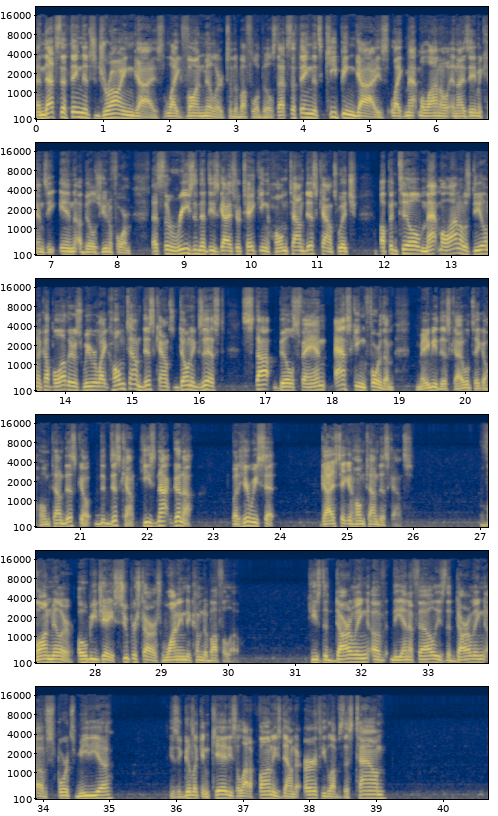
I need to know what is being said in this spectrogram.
And that's the thing that's drawing guys like Von Miller to the Buffalo Bills. That's the thing that's keeping guys like Matt Milano and Isaiah McKenzie in a Bills uniform. That's the reason that these guys are taking hometown discounts, which up until Matt Milano's deal and a couple others, we were like, hometown discounts don't exist stop Bills fan asking for them. Maybe this guy will take a hometown discount. Discount. He's not gonna. But here we sit. Guys taking hometown discounts. Von Miller, OBJ, superstars wanting to come to Buffalo. He's the darling of the NFL. He's the darling of sports media. He's a good looking kid. He's a lot of fun. He's down to earth. He loves this town.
